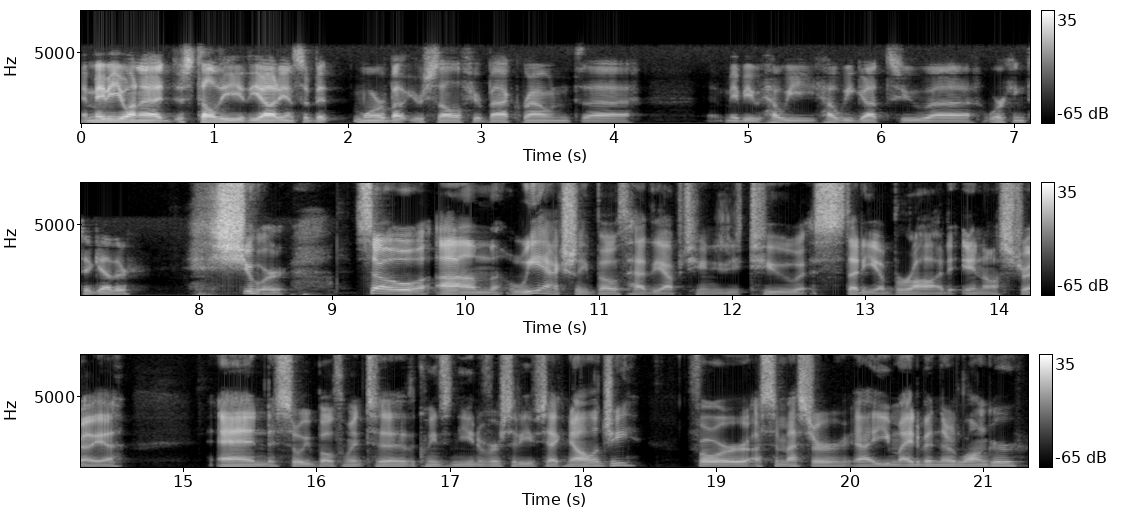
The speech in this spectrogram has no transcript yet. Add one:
And maybe you want to just tell the, the audience a bit more about yourself, your background, uh, maybe how we how we got to uh, working together. Sure. So um, we actually both had the opportunity to study abroad in Australia, and so we both went to the Queensland University of Technology for a semester. Uh, you might have been there longer.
